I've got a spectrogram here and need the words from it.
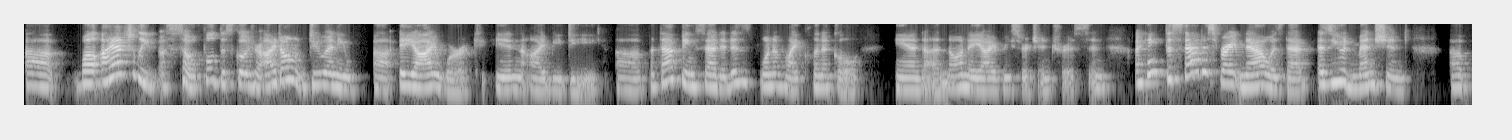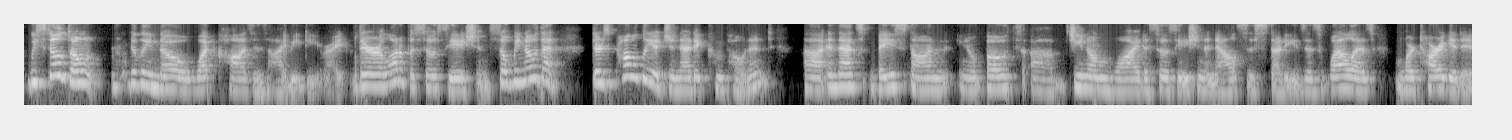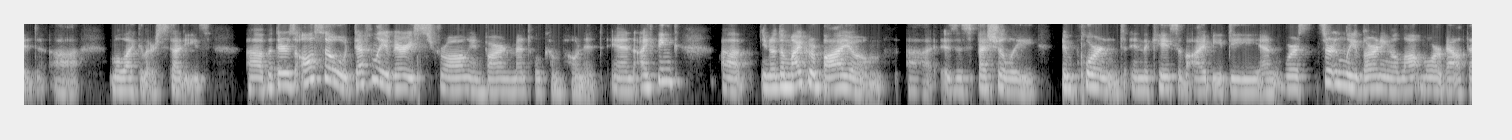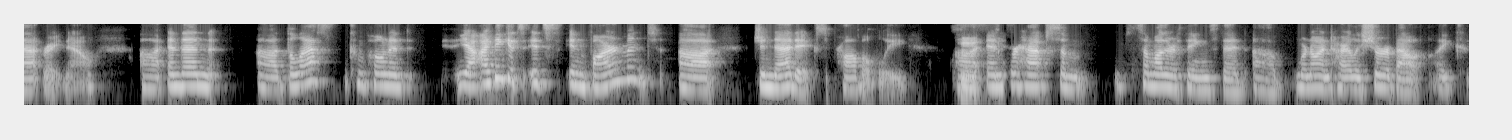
uh, well, I actually, so full disclosure, I don't do any uh, AI work in IBD. Uh, but that being said, it is one of my clinical and uh, non AI research interests. And I think the status right now is that, as you had mentioned, uh, we still don't really know what causes IBD, right? There are a lot of associations. So we know that there's probably a genetic component, uh, and that's based on you know both uh, genome-wide association analysis studies as well as more targeted uh, molecular studies. Uh, but there's also definitely a very strong environmental component, and I think uh, you know the microbiome uh, is especially important in the case of IBD, and we're certainly learning a lot more about that right now. And then the last component, yeah, I think it's it's environment, genetics probably, uh, hmm. and perhaps some some other things that uh, we're not entirely sure about, like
